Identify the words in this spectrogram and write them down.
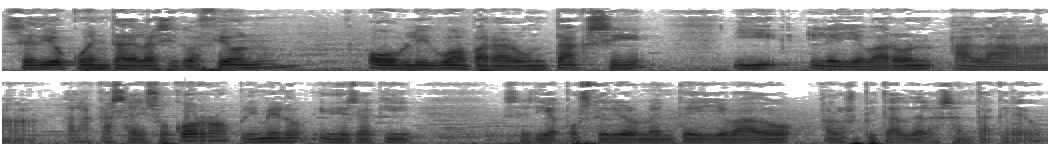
se dio cuenta de la situación, obligó a parar un taxi y le llevaron a la, a la casa de socorro primero y desde aquí sería posteriormente llevado al hospital de la Santa Creu.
